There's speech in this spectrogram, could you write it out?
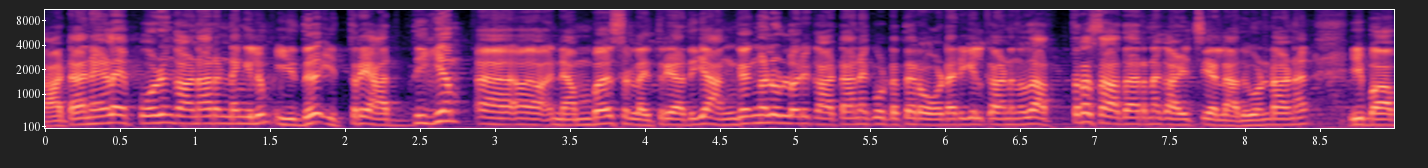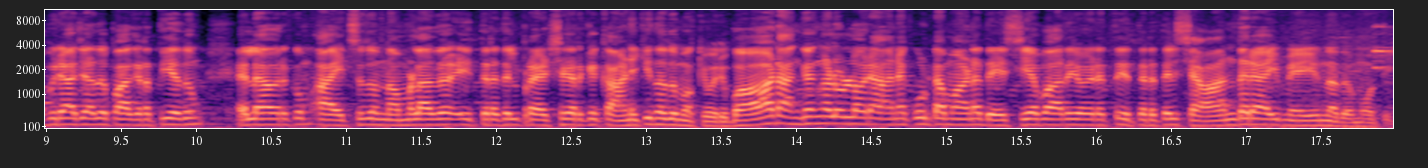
കാട്ടാനകളെ എപ്പോഴും കാണാറുണ്ടെങ്കിലും ഇത് ഇത്രയധികം നമ്പേഴ്സ് ഉള്ള ഇത്രയധികം അംഗങ്ങളുള്ള ഒരു കാട്ടാനക്കൂട്ടത്തെ റോഡരികിൽ കാണുന്നത് അത്ര സാധാരണ കാഴ്ചയല്ല. അതുകൊണ്ടാണ് ഈ ബാബുരാജ് അത് പകർത്തിയതും എല്ലാവർക്കും അയച്ചതും നമ്മളത് ഇത്തരത്തിൽ പ്രേക്ഷകർക്ക് കാണിക്കുന്നതുമൊക്കെ. ഒരുപാട് അംഗങ്ങളുള്ള ഒരു ആനക്കൂട്ടമാണ് ദേശീയപാതയോരത്ത് ഇത്തരത്തിൽ ശാന്തരായി മേയുന്നത് മോത്തി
